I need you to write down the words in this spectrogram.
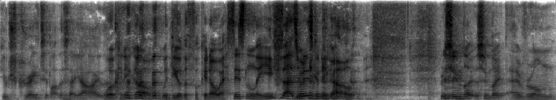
you've just created like this mm. AI. That, Where can it go with the other fucking OSs and leave? That's where it's going to go. But it seemed like it seemed like everyone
